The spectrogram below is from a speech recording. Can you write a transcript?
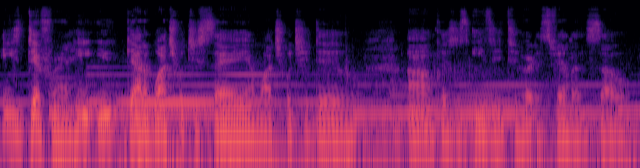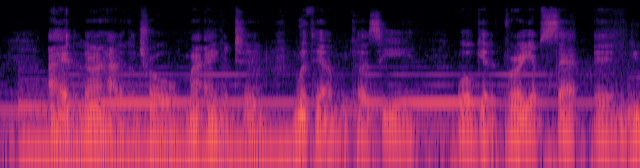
he's different. He you gotta watch what you say and watch what you do, because it's easy to hurt his feelings. So I had to learn how to control my anger too with him because he will get very upset and you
